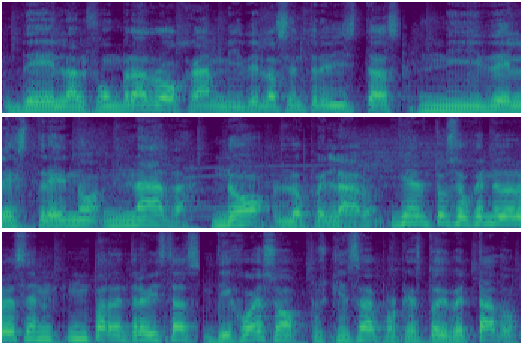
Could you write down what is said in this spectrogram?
de la alfombra roja, ni de las entrevistas, ni del estreno, nada. No lo pelaron. Y entonces Eugenio Derbez en un par de entrevistas dijo eso, pues quién sabe por qué estoy vetado.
